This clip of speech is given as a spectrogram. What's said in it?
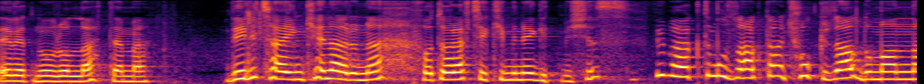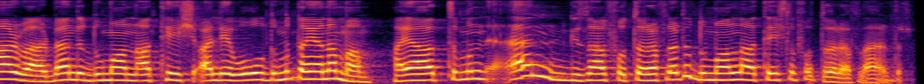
Evet Nurullah Temel. Deli Çay'ın kenarına fotoğraf çekimine gitmişiz. Bir baktım uzaktan çok güzel dumanlar var. Ben de duman, ateş, alev oldu mu dayanamam. Hayatımın en güzel fotoğrafları da dumanlı ateşli fotoğraflardır.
